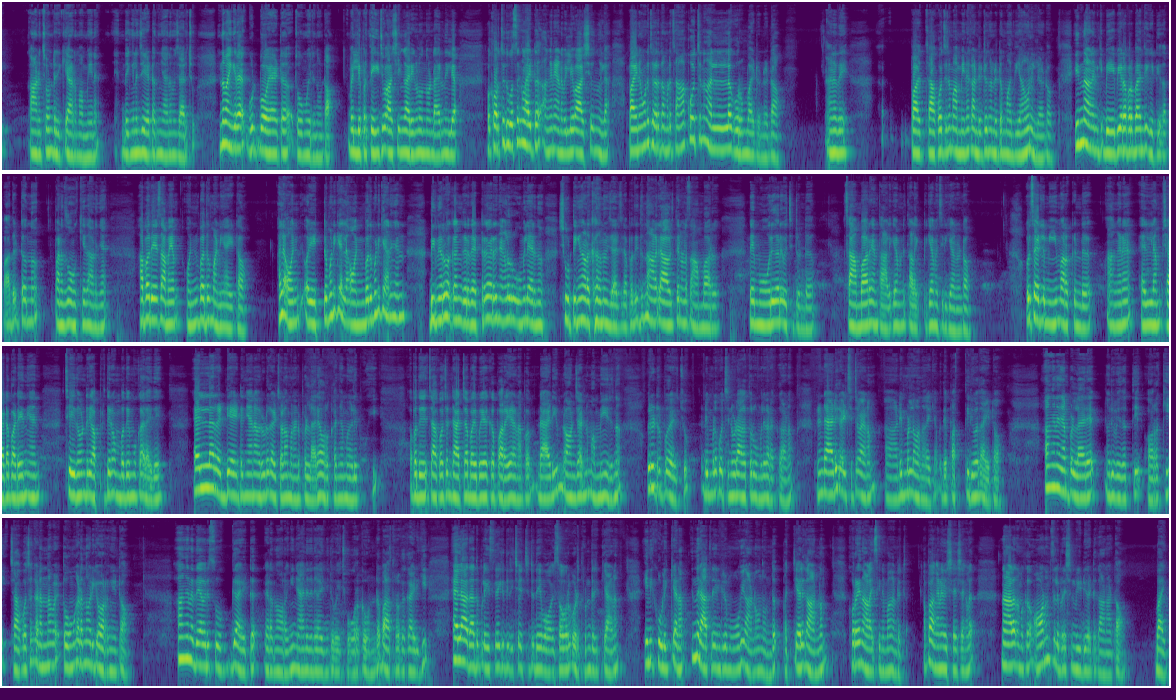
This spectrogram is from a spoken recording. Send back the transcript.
കാണിച്ചുകൊണ്ടിരിക്കുകയാണ് മമ്മീനെ. എന്തെങ്കിലും ചെയ്യട്ടെ എന്ന് ഞാനും വിചാരിച്ചു. ഇന്ന് ഭയങ്കര ഗുഡ് ബോയ് ആയിട്ട് തോന്നുമായിരുന്നു കേട്ടോ വലിയ പ്രത്യേകിച്ച് വാശിയും കാര്യങ്ങളും ഒന്നും ഉണ്ടായിരുന്നില്ല. അപ്പോൾ കുറച്ച് ദിവസങ്ങളായിട്ട് അങ്ങനെയാണ് വലിയ വാശിയൊന്നുമില്ല. അപ്പോൾ അതിനോട് ചേർത്ത് നമ്മുടെ ചാക്കോച്ചിന് നല്ല കുറുമ്പായിട്ടുണ്ട് കേട്ടോ അങ്ങനതെ ചാക്കോച്ചന്റെ മമ്മീനെ കണ്ടിട്ട് കണ്ടിട്ട് മതിയാവണില്ല കേട്ടോ ഇന്നാണ് എനിക്ക് ബേബി റബ്ബർ ബാൻഡ് കിട്ടിയത്. അപ്പോൾ അതിട്ടൊന്ന് പണിത് നോക്കിയതാണ് ഞാൻ. അപ്പോൾ അതേ സമയം ഒൻപത് മണിയായിട്ടോ അല്ല ഒൻ എട്ട് മണിക്കല്ല ഒൻപത് മണിക്കാണ് ഞാൻ ഡിന്നർ വെക്കാൻ കയറിയത്. എട്ടര വരെ ഞങ്ങൾ റൂമിലായിരുന്നു ഷൂട്ടിങ് നടക്കുകയെന്ന് വിചാരിച്ചിട്ട്. അപ്പോൾ ഇത് നാളെ രാവിലത്തേനുള്ള സാമ്പാർ ദേ മോര് കറി വെച്ചിട്ടുണ്ട്. സാമ്പാർ ഞാൻ താളിക്കാൻ വേണ്ടി തിളപ്പിക്കാൻ വെച്ചിരിക്കുകയാണ് കേട്ടോ ഒരു സൈഡിൽ മീൻ വറക്കുന്നുണ്ട് അങ്ങനെ എല്ലാം ചടപടയെന്ന് ഞാൻ ചെയ്തുകൊണ്ടിരിക്കും അപ്പോഴത്തേനും ഒമ്പതേ മുക്കാലായത് എല്ലാം റെഡി ആയിട്ട് ഞാൻ അവരോട് കഴിച്ചോളാൻ പറഞ്ഞിട്ട് പിള്ളേരെ ഉറക്കാൻ ഞാൻ മേളിൽ പോയി. അപ്പോൾ ഇത് ചാക്കോച്ചൻ ടാറ്റ ബൈ ബൈ ഒക്കെ പറയുകയാണ് അപ്പം ഡാഡിയും ഡോൺ ചാട്ടനും മമ്മിയും ഇരുന്ന് ഒരു ട്രിപ്പ് കഴിച്ചു. ഡിമ്പിൾ കൊച്ചിന്റെ കൂടെ അകത്ത് റൂമിൽ കിടക്കുകയാണ്. പിന്നെ ഡാഡി കഴിച്ചിട്ട് വേണം ഡിമ്പിളിന് വന്ന് കഴിക്കാൻ. ഇത് പത്തിരുപതായിട്ടോ? അങ്ങനെ ഞാൻ പിള്ളേരെ ഒരു വിധത്തിൽ ഉറക്കി ചാക്കോച്ചൻ കിടന്ന തോമ് കിടന്ന വഴിക്ക് ഉറങ്ങിയിട്ടോ അങ്ങനെ ഇതേ അവർ സുഖമായിട്ട് കിടന്നുറങ്ങി. ഞാനിതിന് കഴിഞ്ഞിട്ട് പോയി ചോറൊക്കെ ഉണ്ട് പാത്രമൊക്കെ കഴുകി. എല്ലാം അതാത് പ്ലേസിലേക്ക് തിരിച്ച് വെച്ചിട്ട് ഇതേ വോയിസ് ഓവർ കൊടുത്തുകൊണ്ടിരിക്കുകയാണ് ഇനി കുളിക്കണം. ഇന്ന് രാത്രി എനിക്കൊരു മൂവി കാണണമെന്നുണ്ട്. പറ്റിയാൽ കാണണം. കുറേ നാളായി സിനിമ കണ്ടിട്ട്. അപ്പോൾ അങ്ങനെ വിശേഷങ്ങൾ നാളെ നമുക്ക് ഓണം സെലിബ്രേഷൻ വീഡിയോ ആയിട്ട് കാണാം കേട്ടോ ബൈ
